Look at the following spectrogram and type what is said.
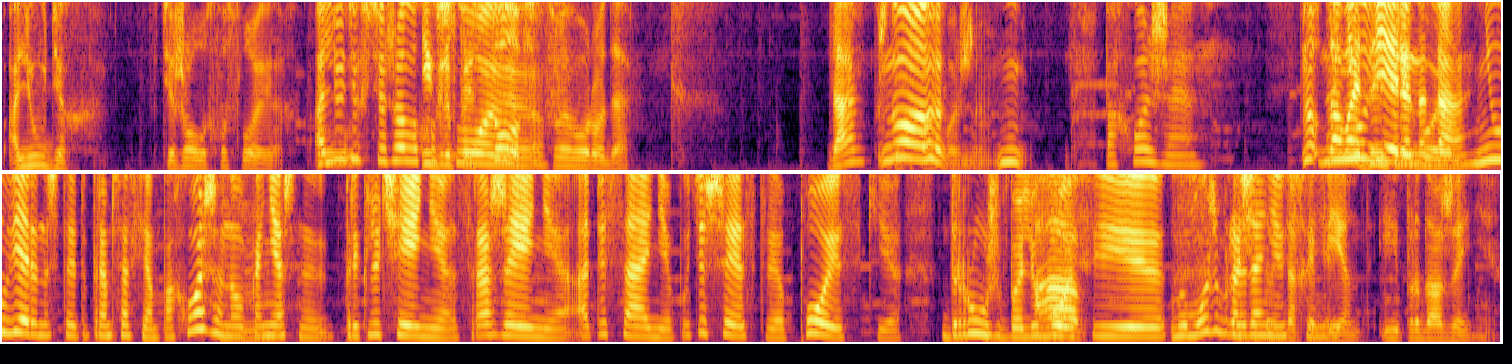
о людях в тяжелых условиях. О ну, людях в тяжелых Игры условиях. Игры престолов своего рода. Да? Что-то похожее. Похожее. Ну, ну давай не уверена, да. Не уверена, что это прям совсем похоже, но, конечно, приключения, сражения, описание, путешествия, поиски, дружба, любовь а и Мы можем рассчитывать на хэппи-энд и продолжение?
